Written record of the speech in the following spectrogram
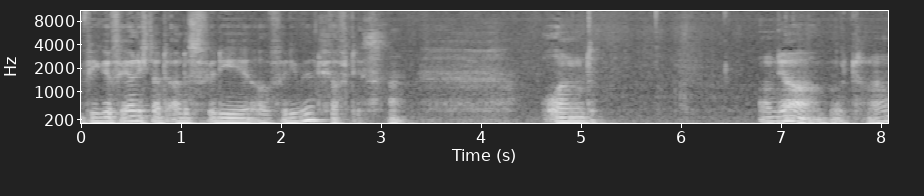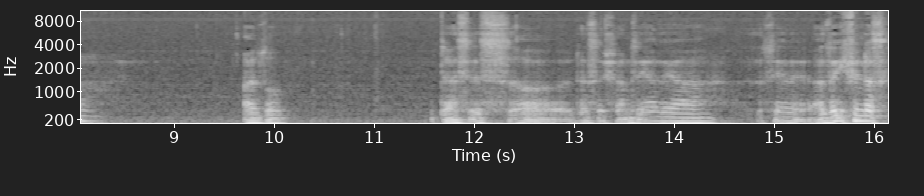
wie gefährlich das alles für die, äh, für die Wirtschaft ist. Ne? Und, und ja, gut. Ne? Also das ist, äh, das ist schon sehr, sehr, sehr, also ich finde das,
